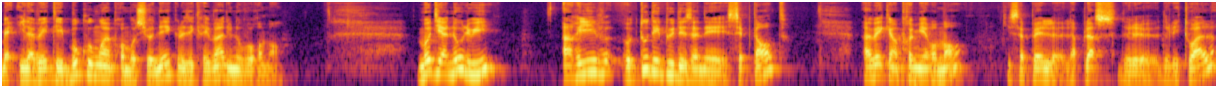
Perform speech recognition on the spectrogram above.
Mais il avait été beaucoup moins promotionné que les écrivains du nouveau roman. Modiano, lui, arrive au tout début des années 70 avec un premier roman qui s'appelle La place de, l'étoile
